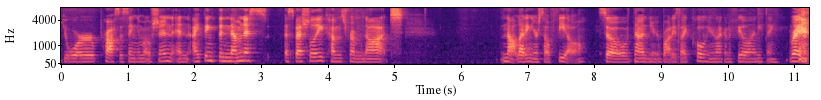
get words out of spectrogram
you're processing emotion. And i think the numbness especially comes from not not letting yourself feel so then your body's like cool you're not going to feel anything right,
